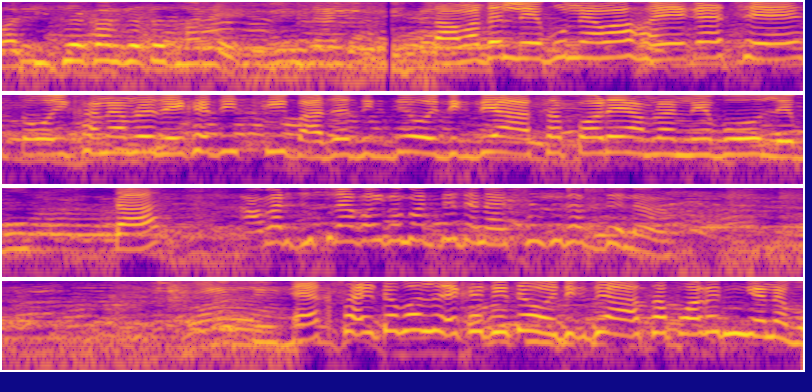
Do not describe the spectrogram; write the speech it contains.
পঁচিশ ধরে। তো আমাদের লেবু নেওয়া হয়ে গেছে তো ওইখানে আমরা রেখে দিচ্ছি বাজার দিক দিয়ে ওই দিক দিয়ে আসা পরে আমরা নেব লেবুটা। আবার দুসরা কইকে মত দেনা আচ্ছা সে রাখ দেনা এক সাইডে বল রেখে দিতে ওই দিক দিয়ে আসা পরে নিয়ে নেব।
